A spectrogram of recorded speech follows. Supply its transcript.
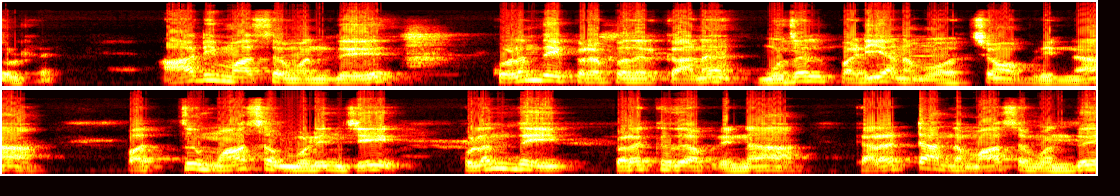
சொல்றேன். ஆடி மாசம் வந்து குழந்தை பிறப்பதற்கான முதல் படியா நம்ம வச்சோம் அப்படின்னா பத்து மாசம் முடிஞ்சு குழந்தை பிறக்குது அப்படின்னா கரெக்டா அந்த மாசம் வந்து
